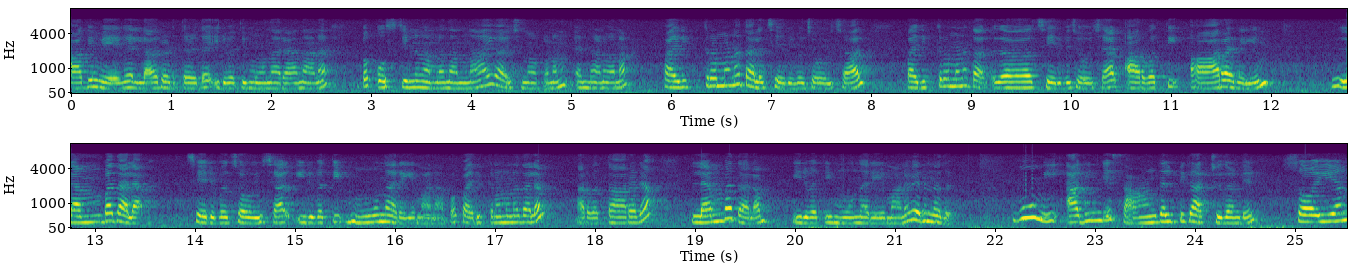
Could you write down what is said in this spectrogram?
ആദ്യം വേഗം എല്ലാവരും എടുത്തെഴുതുക. ഇരുപത്തി മൂന്നര എന്നാണ്. ഇപ്പോൾ ക്വസ്റ്റ്യന് നമ്മൾ നന്നായി വായിച്ചു നോക്കണം എന്താണ് പറഞ്ഞാൽ പരിക്രമണ തല ചെരിവ് ചോദിച്ചാൽ പരിക്രമണ ചെരിവ് ചോദിച്ചാൽ അറുപത്തി ആറരയും ലംബതല ചെരിവ് ചോദിച്ചാൽ ഇരുപത്തി മൂന്നരയുമാണ് അപ്പോൾ പരിക്രമണ തലം അറുപത്താറര ലംബതലം ഇരുപത്തി മൂന്നരയുമാണ് വരുന്നത്. ഭൂമി അതിന്റെ സാങ്കല്പിക അച്ചുതണ്ടിൽ സ്വയം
